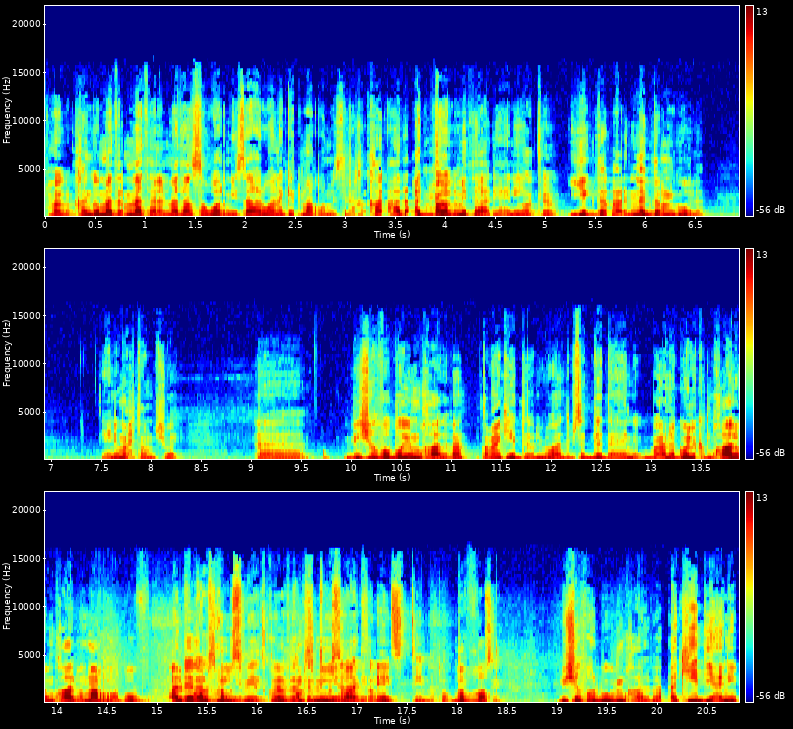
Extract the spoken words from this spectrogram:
حلو. خلينا نقول مث... مثلا مثلا صورني سار وأنا كنت مرة مسرح خ... هذا أقرب حلو. مثال يعني. أوكي. يقدر نقدر نقوله. يعني محترم شوي. آه بيشوف أبوي المخالفة. طبعا أكيد الوالد بيسددها يعني. أنا أقول لك مخالفة مخالفة مرة بوف 1500 إيه 1500 تكون إذا كنت 1500 مسرع هذه أكثر إيه. من 60 أتوقع. بالضبط. 50. بيشوف أبوي المخالفه أكيد يعني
